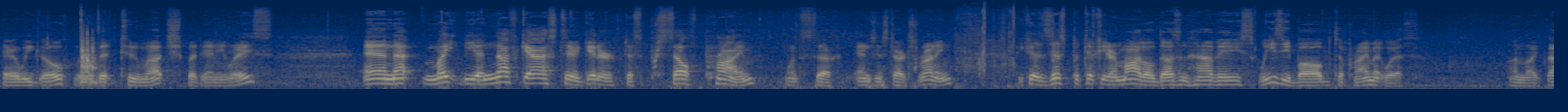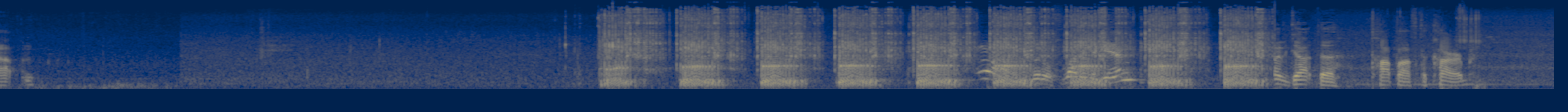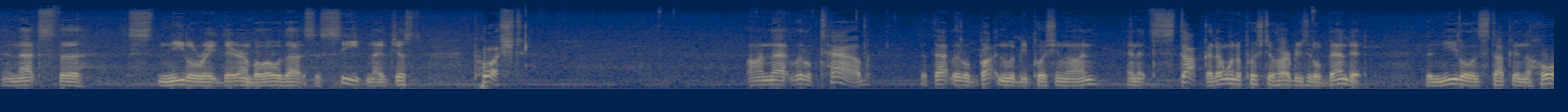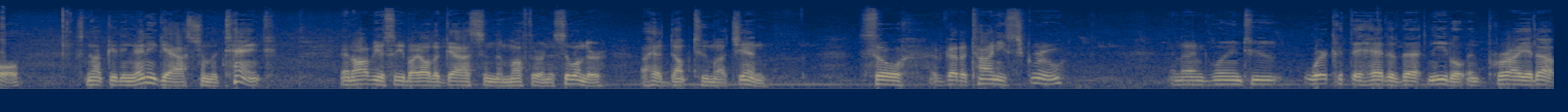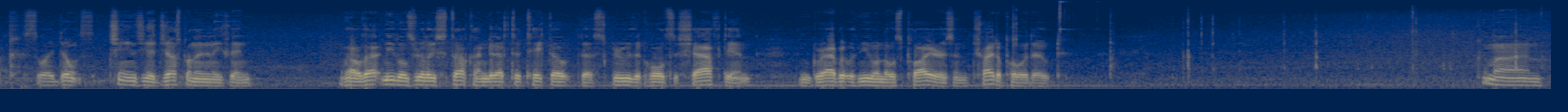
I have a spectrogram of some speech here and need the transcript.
There we go, a little bit too much, but anyways. And that might be enough gas to get her to self-prime once the engine starts running because this particular model doesn't have a squeezy bulb to prime it with, unlike that one. Little flooded again. I've got the top off the carb and that's the needle right there and below that's the seat and I've just pushed on that little tab that that little button would be pushing on and it's stuck. I don't want to push too hard because it'll bend it. The needle is stuck in the hole. It's not getting any gas from the tank and obviously by all the gas in the muffler and the cylinder I had dumped too much in. So I've got a tiny screw and I'm going to work at the head of that needle and pry it up so I don't change the adjustment on anything. Well, that needle's really stuck. I'm going to have to take out the screw that holds the shaft in and grab it with needle nose pliers and try to pull it out. Come on.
